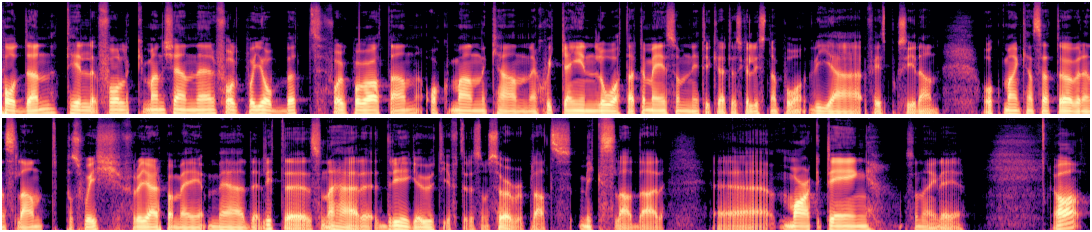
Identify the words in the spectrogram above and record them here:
podden till folk man känner, folk på jobbet, folk på gatan och man kan skicka in låtar till mig som ni tycker att jag ska lyssna på via Facebook-sidan och man kan sätta över en slant på Swish för att hjälpa mig med lite sådana här dryga utgifter som serverplats, mixladdar, eh, marketing och sådana här grejer. Ja,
